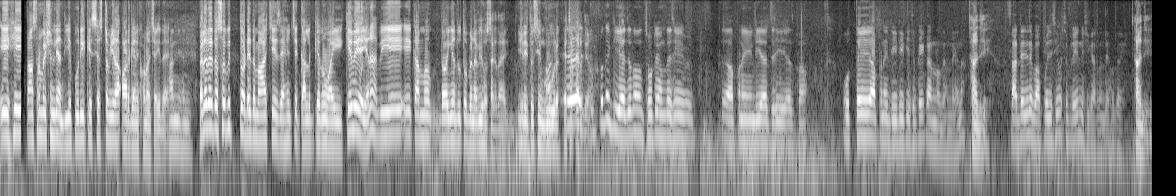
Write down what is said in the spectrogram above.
ਇਹ ਟਰਾਂਸਫਰਮੇਸ਼ਨ ਲਿਆਂਦੀ ਹੈ ਪੂਰੀ ਕਿ ਸਿਸਟਮ ਜਿਹੜਾ ਆਰਗੈਨਿਕ ਹੋਣਾ ਚਾਹੀਦਾ ਹੈ। ਹਾਂਜੀ ਹਾਂਜੀ। ਪਹਿਲਾਂ ਤਾਂ ਦੱਸੋ ਵੀ ਤੁਹਾਡੇ ਦਿਮਾਗ 'ਚ ਜ਼ਿਹਨ 'ਚ ਗੱਲ ਕਦੋਂ ਆਈ ਕਿਵੇਂ ਆਈ ਹੈ ਨਾ ਵੀ ਇਹ ਇਹ ਕੰਮ ਦਵਾਈਆਂ ਤੋਂ ਬਿਨਾ ਵੀ ਹੋ ਸਕਦਾ ਹੈ ਜਿਹੜੇ ਤੁਸੀਂ ਅੰਗੂਰ ਇੱਥੇ ਕਰਦੇ ਹੋ। ਪਤਾ ਕੀ ਹੈ ਜਦੋਂ ਛੋਟੇ ਹੁੰਦੇ ਸੀ ਆਪਣੇ ਇੰਡੀਆ 'ਚ ਸੀ ਆਪਾਂ ਉੱਥੇ ਆਪਣੇ ਡੀਡੀਟੀ ਸਪਰੇਅ ਕਰਨ ਆਉਂਦੇ ਹੁੰਦੇ ਹਨਾ ਹਾਂਜੀ। ਸਾਡੇ ਜਿਹੜੇ ਬਾਪੂ ਜੀ ਸੀ ਉਹ ਸਪਰੇਅ ਨਹੀਂ ਸੀ ਕਰ ਦਿੰਦੇ ਉਹ ਘਰੇ। ਹਾਂਜੀ।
